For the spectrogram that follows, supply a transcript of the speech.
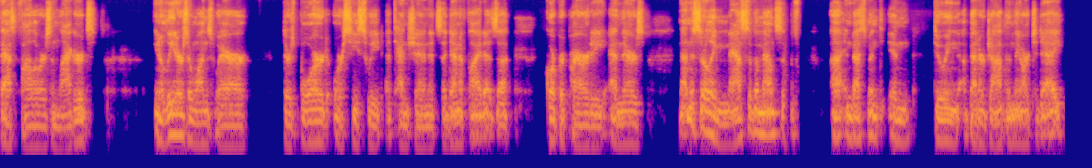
fast followers, and laggards. You know, leaders are ones where there's board or C suite attention, it's identified as a corporate priority, and there's not necessarily massive amounts of uh, investment in doing a better job than they are today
